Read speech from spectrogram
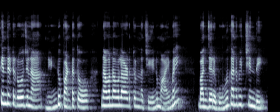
కిందటి రోజున నిండు పంటతో నవనవలాడుతున్న చేను మాయమై బంజరు భూమి కనిపించింది.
